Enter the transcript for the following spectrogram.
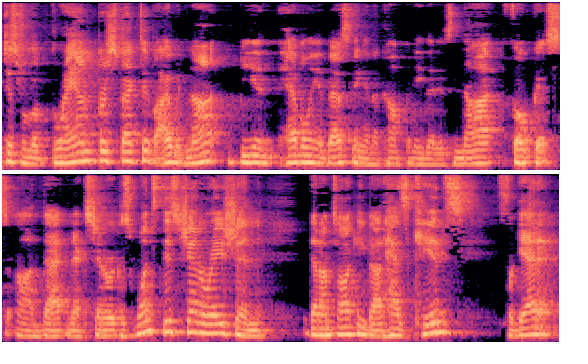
just from a brand perspective, I would not be in heavily investing in a company that is not focused on that next generation. Because once this generation that I'm talking about has kids, forget it.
